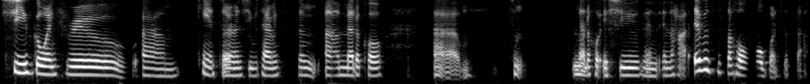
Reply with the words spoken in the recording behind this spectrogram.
she's going through um, cancer, and she was having some uh, medical um, some medical issues, and in the hot. It was just a whole, whole bunch of stuff.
